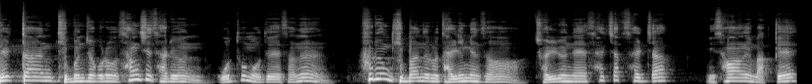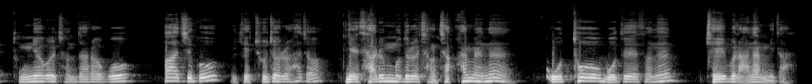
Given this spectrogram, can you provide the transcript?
일단 기본적으로 상시 사륜 오토 모드에서는 후륜 기반으로 달리면서 전륜에 살짝살짝 이 상황에 맞게 동력을 전달하고 빠지고 이렇게 조절을 하죠. 이게 사륜 모드를 장착하면은 오토 모드에서는 개입을 안 합니다.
